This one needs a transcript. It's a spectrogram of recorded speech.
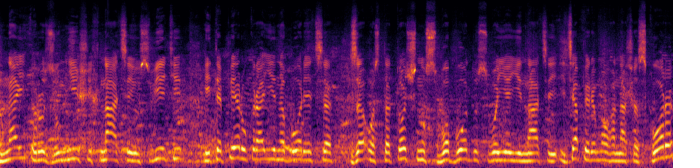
найрозумніших націй у світі, і тепер Україна бореться за остаточну свободу своєї нації. І ця перемога наша скора.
